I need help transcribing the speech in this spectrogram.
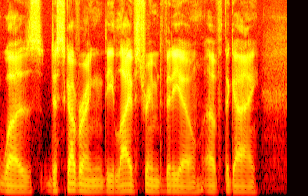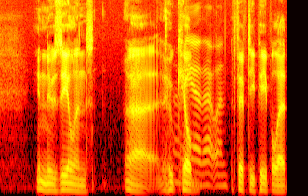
was discovering the live streamed video of the guy in New Zealand uh, who Oh, killed yeah, that one. 50 people at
